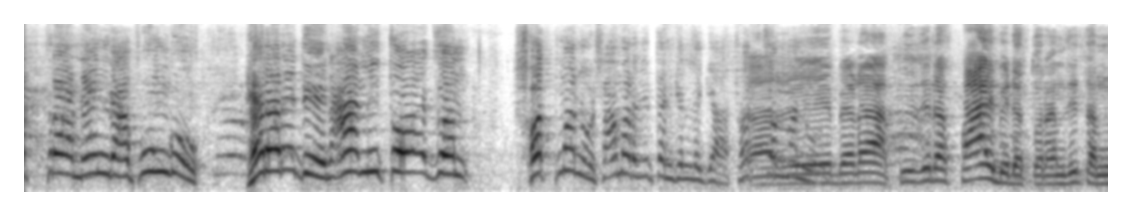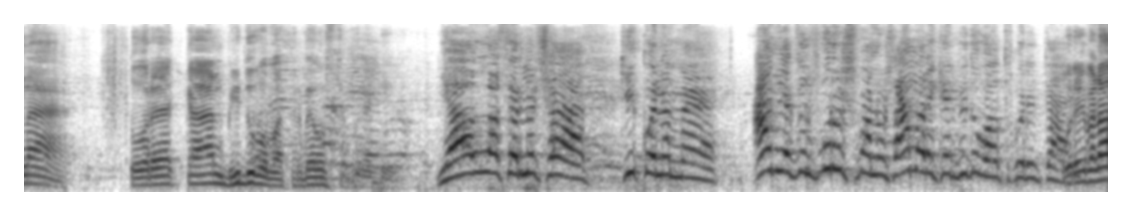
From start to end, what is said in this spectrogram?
আত্রা নেঙ্গা পুঙ্গু হেরারে দিন আমি তো একজন সৎ মানুষ আমার গিয়া সচ্ছল মানুষ আরে বেড়া তুই যেটা পাই বেটা তোর আমি দিতাম না। তোর কান বিধু বাবা তার ব্যবস্থা করে দিই ইয়া আল্লাহ চেয়ারম্যান সাহেব কি কইলাম মে আমি একজন পুরুষ মানুষ আমার কে বিধু বাবা করে দিতাম ওরে বেড়া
